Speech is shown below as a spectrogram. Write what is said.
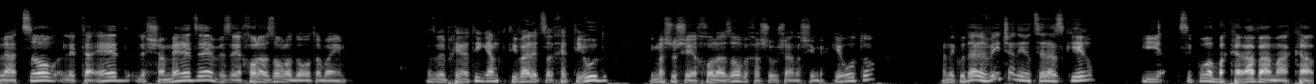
לעצור, לתעד, לשמר את זה, וזה יכול לעזור לדורות הבאים. אז מבחינתי גם כתיבה לצורכי תיעוד היא משהו שיכול לעזור וחשוב שאנשים יכירו אותו. הנקודה הרביעית שאני ארצה להזכיר היא סיפור הבקרה והמעקב.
